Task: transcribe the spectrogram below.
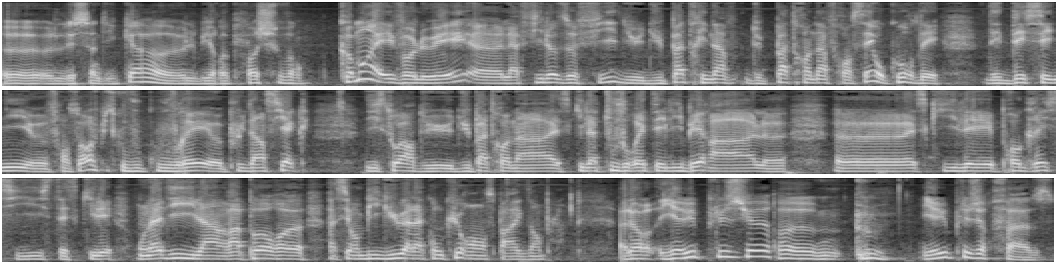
euh, les syndicats euh, lui reprochent souvent. Comment a évolué euh, la philosophie du, patronat, français au cours des, décennies, euh, François Roche, puisque vous couvrez euh, plus d'un siècle d'histoire du, patronat Est-ce qu'il a toujours été libéral Est-ce qu'il est progressiste On a dit il a un rapport assez ambigu à la concurrence, par exemple. Alors il y a eu plusieurs, phases.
